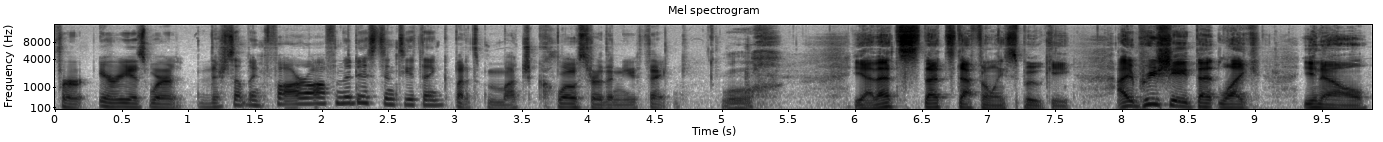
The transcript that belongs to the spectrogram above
for areas where there's something far off in the distance you think, but it's much closer than you think. yeah that's that's definitely spooky. I appreciate that like you know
